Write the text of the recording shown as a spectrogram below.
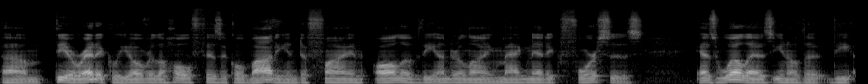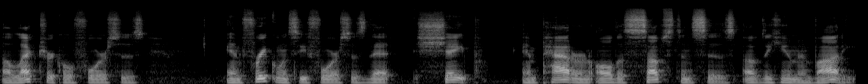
um, theoretically over the whole physical body and define all of the underlying magnetic forces as well as you know the the electrical forces and frequency forces that shape and pattern all the substances of the human body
